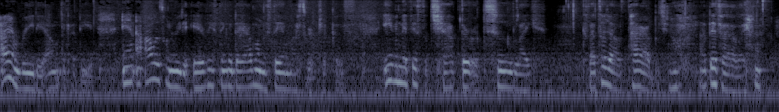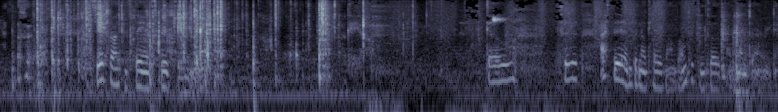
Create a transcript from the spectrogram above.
I didn't read it. I don't think I did. And I always want to read it every single day. I want to stay in my scripture because even if it's a chapter or two, like, because I told you I was tired, but you know, not that tired. Like, just so I can stay in scripture. You know? Okay, y'all. Let's go to. I still haven't put no clothes on, but I'm putting clothes on I'm done reading.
